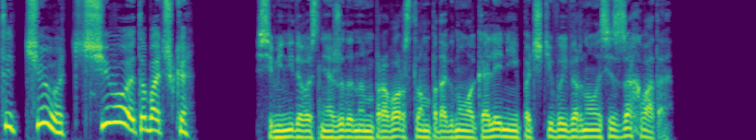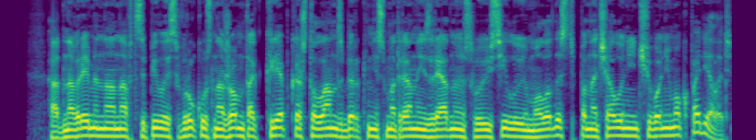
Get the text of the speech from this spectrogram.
«Ты чего? Чего это, батюшка?» Семенидова с неожиданным проворством подогнула колени и почти вывернулась из захвата. Одновременно она вцепилась в руку с ножом так крепко, что Ландсберг, несмотря на изрядную свою силу и молодость, поначалу ничего не мог поделать.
